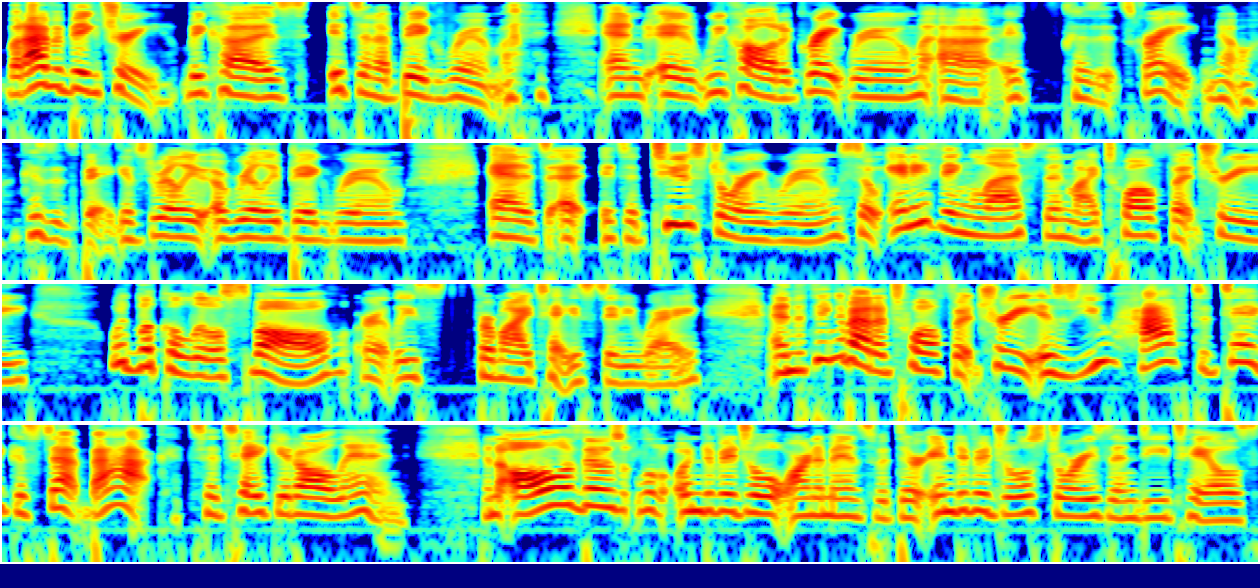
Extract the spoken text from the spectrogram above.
But I have a big tree because it's in a big room, and it, we call it a great room. Uh, it's because it's great. No, because it's big. It's really a really big room, and it's a, it's a two story room. So anything less than my twelve foot tree would look a little small, or at least for my taste anyway. And the thing about a 12 foot tree is you have to take a step back to take it all in. And all of those little individual ornaments with their individual stories and details,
